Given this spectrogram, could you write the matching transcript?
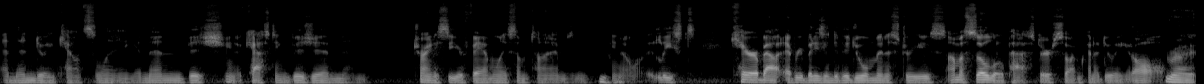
and then doing counseling, and then vis- you know, casting vision and trying to see your family sometimes, and you know, at least care about everybody's individual ministries. I'm a solo pastor, so I'm kind of doing it all Right.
